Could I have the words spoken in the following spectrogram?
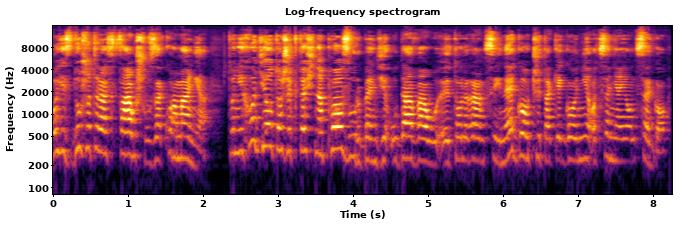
bo jest dużo teraz fałszu, zakłamania. To nie chodzi o to, że ktoś na pozór będzie udawał y, tolerancyjnego czy takiego nieoceniającego.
